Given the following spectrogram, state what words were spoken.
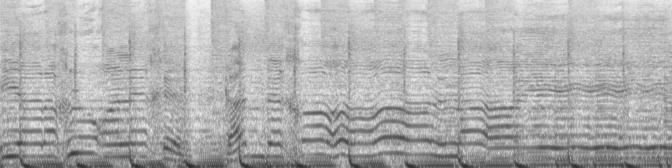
ירכלו עליכם כאן בכל העיר.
